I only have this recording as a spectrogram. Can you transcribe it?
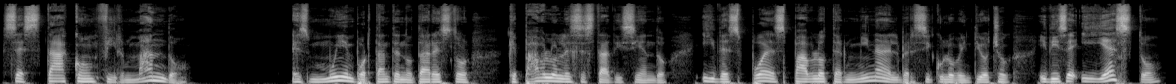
se está confirmando. Es muy importante notar esto que Pablo les está diciendo, y después Pablo termina el versículo 28 y dice, ¿y esto?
